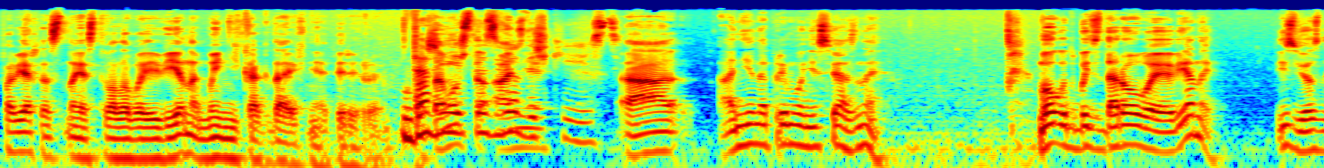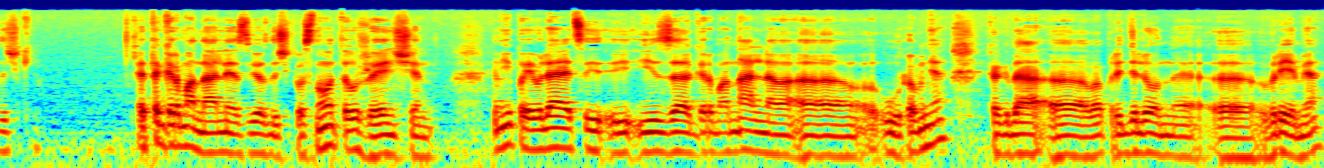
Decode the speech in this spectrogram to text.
поверхностные стволовые вены, мы никогда их не оперируем. Даже потому если что звездочки они, есть? А, они напрямую не связаны. Могут быть здоровые вены и звездочки. Это гормональная звездочка, в основном это у женщин. Они появляются из-за гормонального э, уровня, когда э, в определенное э, время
